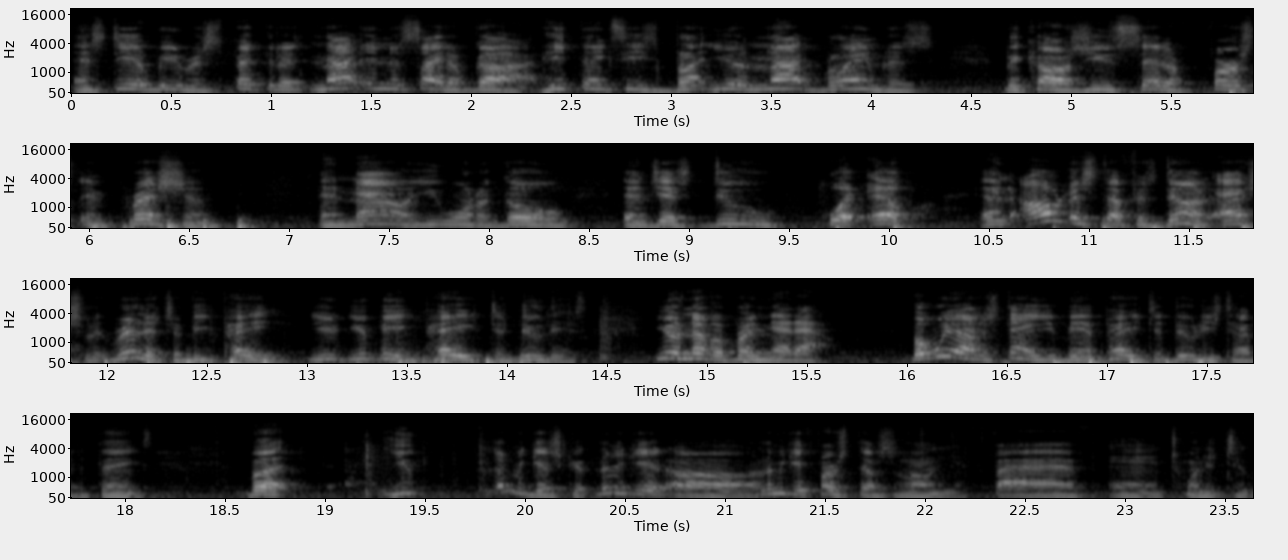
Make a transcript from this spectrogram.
and still be respected, not in the sight of God. He thinks he's bla- you're not blameless because you set a first impression, and now you want to go and just do whatever. And all this stuff is done actually really to be paid. You, you're being paid to do this. You'll never bring that out. But we understand you're being paid to do these type of things. But you let me get script. Let me get uh let me get First Thessalonians five and twenty two.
